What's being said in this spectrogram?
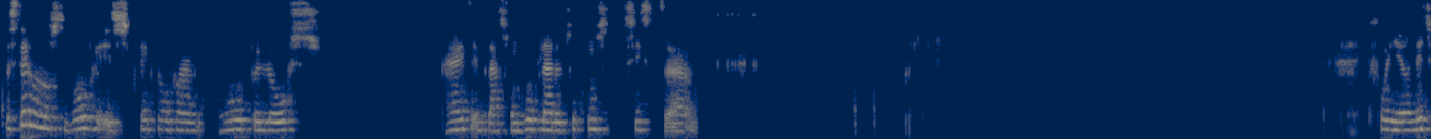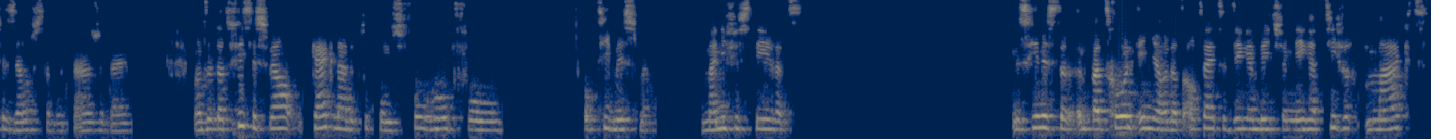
De ster ondersteboven is, spreekt over hopeloosheid in plaats van hoop naar de toekomst. Precies uh, ik voel hier een beetje zelfsabotage bij. Want het advies is wel, kijk naar de toekomst, vol hoop, vol optimisme. Manifesteer het. Misschien is er een patroon in jou dat altijd de dingen een beetje negatiever maakt,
